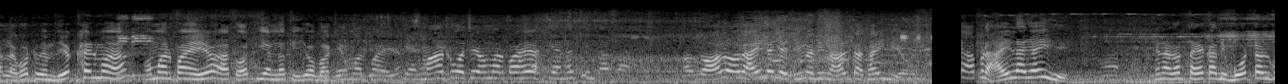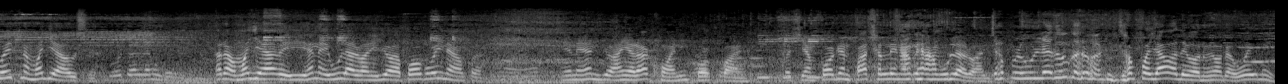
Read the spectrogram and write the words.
એટલે ખોટું એમ દેખાયમાં. અમાર પાસે છે આ તો અત્યારે નથી જો બાકી અમાર પાસે સ્માર્ટ વોચ છે અમાર પાસે. અત્યારે નથી હાલો હવે હાઈલા જાય ધીમે ધીમે હાલતા થઈ ગયો આપણે હાઈલા જઈએ એના કરતા એકાદી બોટલ કોઈ ને મજા આવશે. અરે મજા આવે એ હે ને ઉલાડવાની જો આ પગ હોય ને આપણે એને હે ને જો અહીંયા રાખવાની પગ પાણી. પછી આમ પગ એને પાછળ લઈને આપણે આમ ઉલાડવાની ચપડું ઉલ્લે શું કરવાનું? ચપ્પલ જવા દેવાનું એવા કઈ હોય નહીં.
